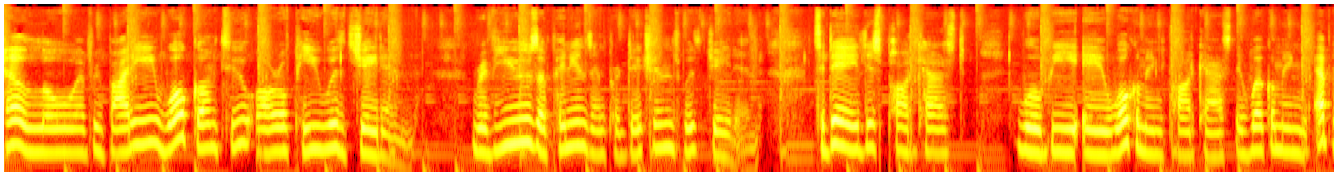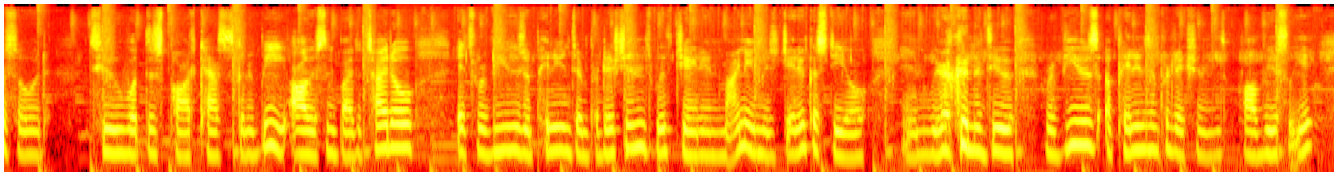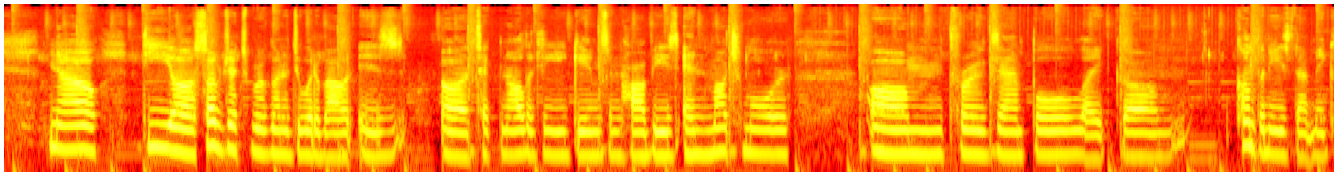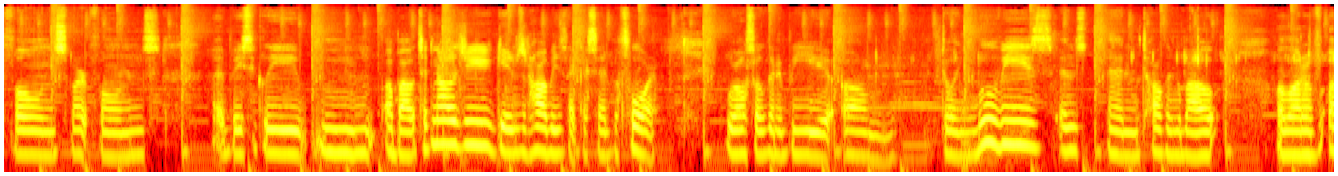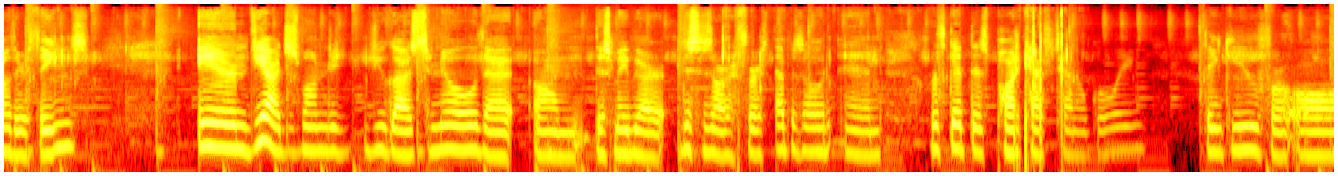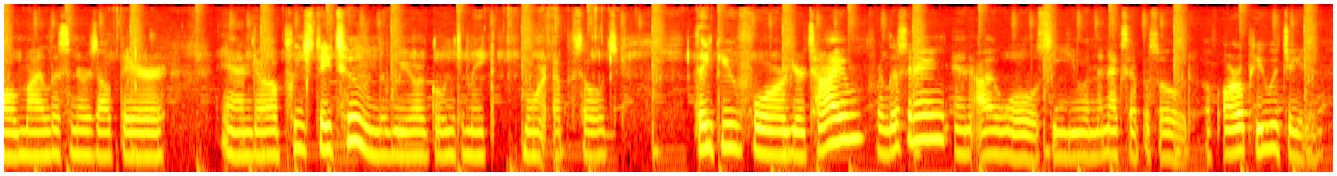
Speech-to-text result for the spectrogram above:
Hello, everybody. Welcome to ROP with Jaden. Reviews, opinions, and predictions with Jaden. Today, this podcast will be a welcoming podcast, a welcoming episode to what this podcast is going to be. Obviously, by the title, it's reviews, opinions, and predictions with Jaden. My name is Jaden Castillo, and we're going to do reviews, opinions, and predictions, obviously. Now, the uh, subjects we're going to do it about is uh, technology, games, and hobbies, and much more. Um, for example, like um, companies that make phones, smartphones, uh, basically mm, about technology, games, and hobbies, like I said before. We're also going to be um, doing movies and, and talking about a lot of other things. And yeah, I just wanted you guys to know that um, this may be our this is our first episode, and let's get this podcast channel going. Thank you for all my listeners out there, and uh, please stay tuned. We are going to make more episodes. Thank you for your time, for listening, and I will see you in the next episode of ROP with Jaden.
